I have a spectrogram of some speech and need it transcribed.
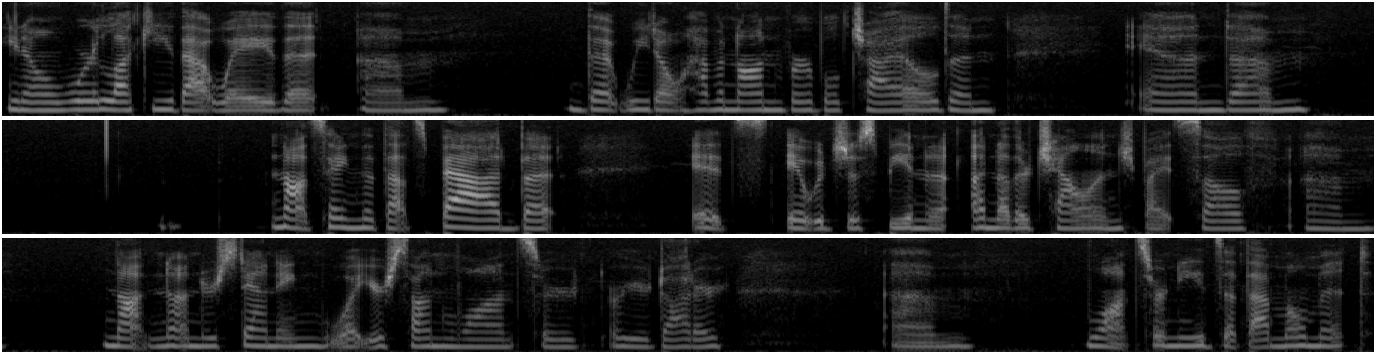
You know, we're lucky that way that um, that we don't have a nonverbal child, and and um, not saying that that's bad, but it's it would just be an, another challenge by itself. Um, not understanding what your son wants or or your daughter um, wants or needs at that moment.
